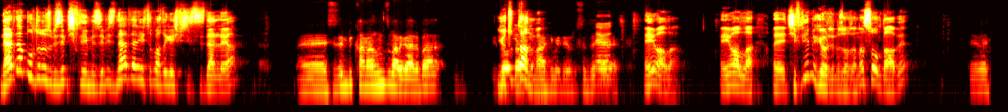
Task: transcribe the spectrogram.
nereden buldunuz bizim çiftliğimizi? Biz nereden irtibata geçmiştik sizlerle ya? Ee, sizin bir kanalınız var galiba. Biz YouTube'dan oradan mı? Takip ediyoruz sizi. Evet. Eyvallah. Eyvallah. E, çiftliği mi gördünüz orada? Nasıl oldu abi? Evet,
